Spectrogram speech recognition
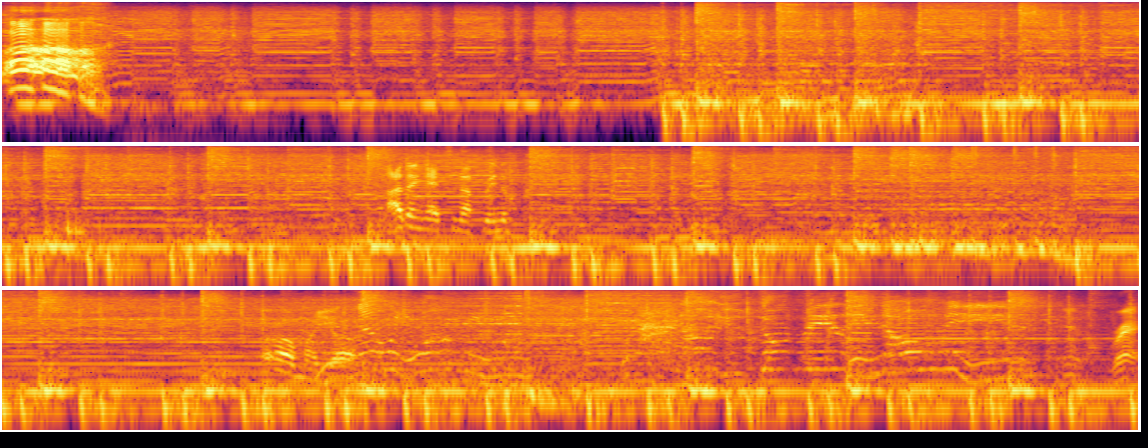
Oh. I think that's enough, Brendan. Oh my gosh. Ratt.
